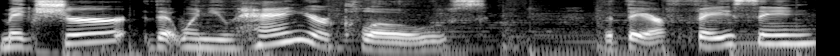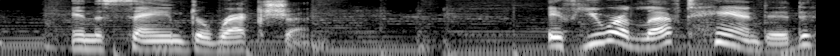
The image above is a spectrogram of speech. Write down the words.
Make sure that when you hang your clothes that they are facing in the same direction. If you are left-handed,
